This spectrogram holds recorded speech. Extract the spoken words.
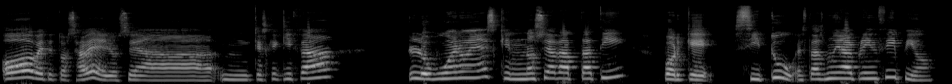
o vete tú a saber, o sea, mm, que es que quizá lo bueno es que no se adapta a ti porque si tú estás muy al principio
